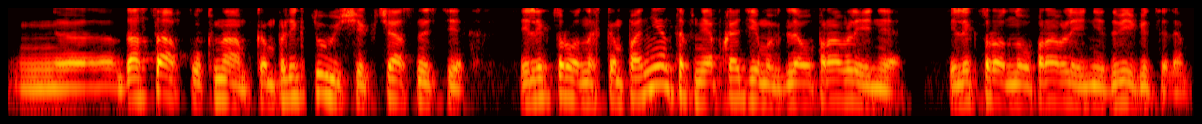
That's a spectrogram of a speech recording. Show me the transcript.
э, доставку к нам комплектующих, в частности, электронных компонентов, необходимых для управления, электронного управления двигателем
